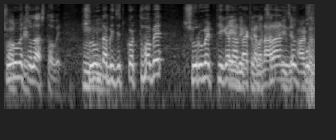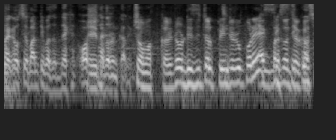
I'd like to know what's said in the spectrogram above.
শোরুমে চলে আসতে হবে। শোরুমটা ভিজিট করতে হবে। শোরুমের ঠিকানা ঢাকা পাচ্ছেন, এই যে নারায়ণগঞ্জ আরেকটা হচ্ছে বান্টি বাজার। দেখেন অসাধারণ কালেকশন চমৎকার। এটাও ডিজিটাল প্রিন্টের উপরে একবার সিকোয়েন্সের কাজ সিকোয়েন্স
